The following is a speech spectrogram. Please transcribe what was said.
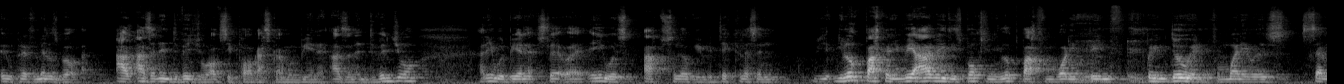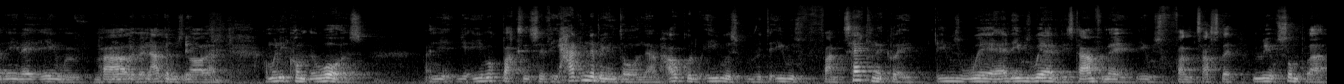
who played for Middlesbrough as, as an individual. Obviously, Paul Gascoigne would be in it as an individual, and he would be in it straight away. He was absolutely ridiculous, and you, you look back and you read, I read his books and you look back from what he'd been been doing from when he was 17, 18 with mm-hmm. Parlour and Adams and all that, and when he come to us. And you, you look back and say, if he hadn't have been doing them, how good he was. He was fan technically. He was way ahead. He was way ahead of his time for me. He was fantastic, real some player.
